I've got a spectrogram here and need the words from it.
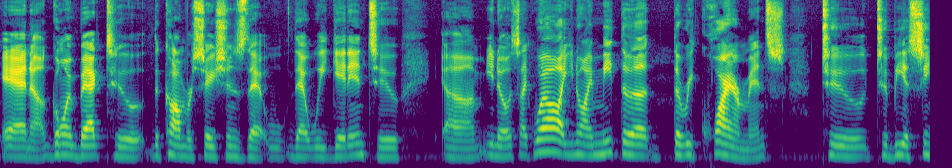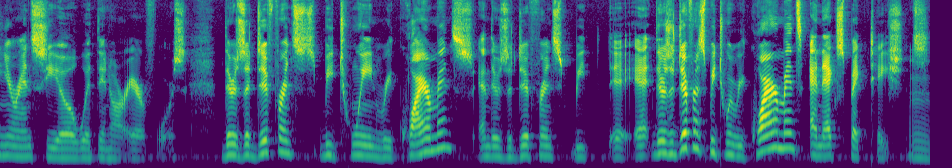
And uh, going back to the conversations that that we get into, um, you know, it's like, well, you know, I meet the the requirements to to be a senior NCO within our Air Force. There's a difference between requirements, and there's a difference be, uh, there's a difference between requirements and expectations.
